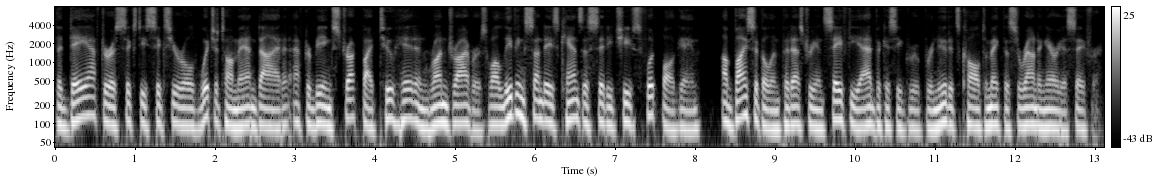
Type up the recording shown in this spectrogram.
the day after a 66 year old Wichita man died after being struck by two hit and run drivers while leaving Sunday's Kansas City Chiefs football game, a bicycle and pedestrian safety advocacy group renewed its call to make the surrounding area safer.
